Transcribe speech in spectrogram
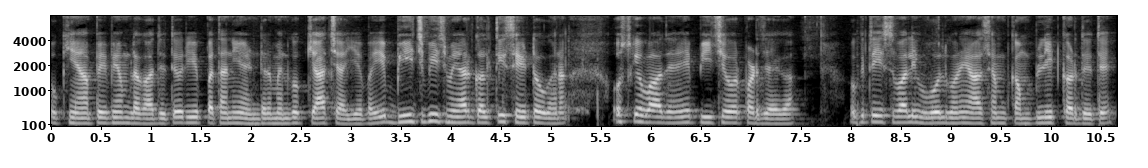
ओके यहाँ पे भी हम लगा देते और ये पता नहीं एंडरमैन को क्या चाहिए भाई। ये बीच बीच में यार गलती सेट होगा ना। उसके बाद है ये पीछे और पड़ जाएगा। ओके तो इस वाली वॉल को ना यहाँ से हम कंप्लीट कर देते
